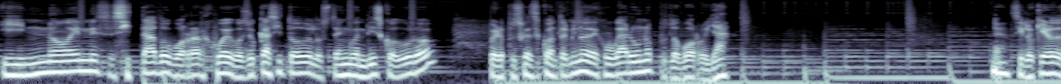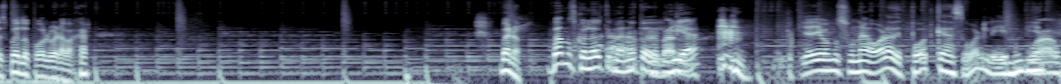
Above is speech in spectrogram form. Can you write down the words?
Y no he necesitado borrar juegos. Yo casi todos los tengo en disco duro. Pero pues cuando termino de jugar uno, pues lo borro ya. Si lo quiero después, lo puedo volver a bajar. Bueno, vamos con la última Ah, nota del día. Porque ya llevamos una hora de podcast. Órale, muy bien. Wow.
